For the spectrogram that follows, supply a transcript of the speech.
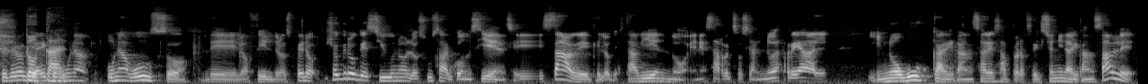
Yo creo que hay como un abuso de los filtros, pero yo creo que si uno los usa a conciencia y sabe que lo que está viendo en esa red social no es real y no busca alcanzar esa perfección inalcanzable,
